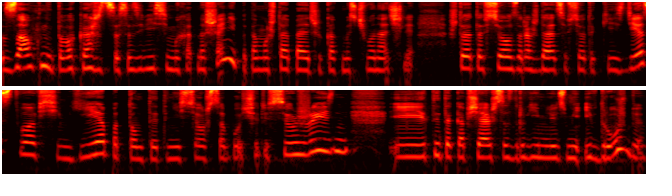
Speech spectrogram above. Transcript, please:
замкнутого, кажется, созависимых отношений, потому что, опять же, как мы с чего начали, что это все зарождается все-таки с детства, в семье, потом ты это несешь с собой через всю жизнь, и ты так общаешься с другими людьми и в дружбе.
